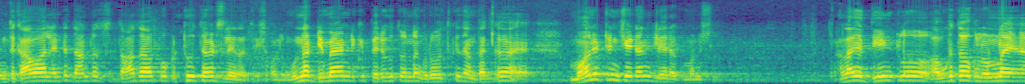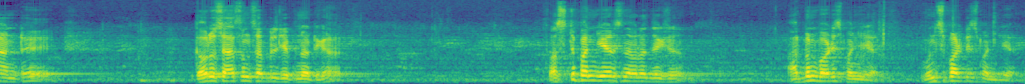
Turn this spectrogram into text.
ఇంత కావాలంటే దాంట్లో దాదాపు ఒక టూ థర్డ్స్ లేదు అధ్యక్ష వాళ్ళు ఉన్న డిమాండ్కి పెరుగుతున్న గ్రోత్కి దాని తగ్గ మానిటరింగ్ చేయడానికి లేరు ఒక మనుషులు. అలాగే దీంట్లో అవకతవకలు ఉన్నాయా అంటే గౌరవ శాసనసభ్యులు చెప్పినట్టుగా ఫస్ట్ పని చేయాల్సిన ఎవరు అధ్యక్ష? అర్బన్ బాడీస్ పనిచేయాలి. మున్సిపాలిటీస్ పనిచేయాలి.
